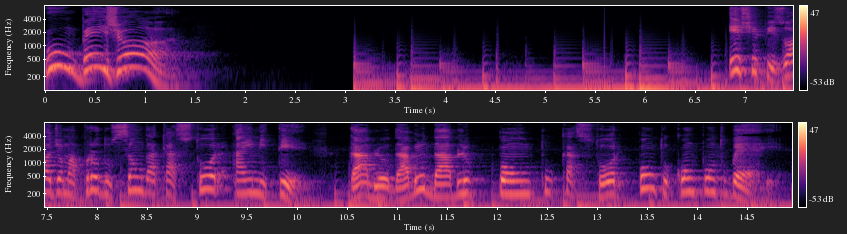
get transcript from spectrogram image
Um beijo! Este episódio é uma produção da Castor AMT. www.castor.com.br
